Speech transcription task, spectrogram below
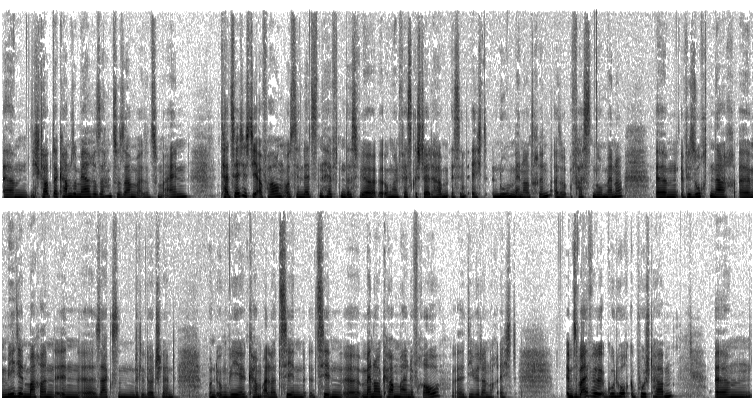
Ähm, ich glaube, da kamen so mehrere Sachen zusammen. Also zum einen tatsächlich die Erfahrung aus den letzten Heften, dass wir irgendwann festgestellt haben, es sind echt nur Männer drin, also fast nur Männer. Ähm, wir suchten nach äh, Medienmachern in äh, Sachsen, Mitteldeutschland und irgendwie kamen aller zehn, zehn äh, Männer kam mal eine Frau, äh, die wir dann noch echt im Zweifel gut hochgepusht haben. Ähm,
